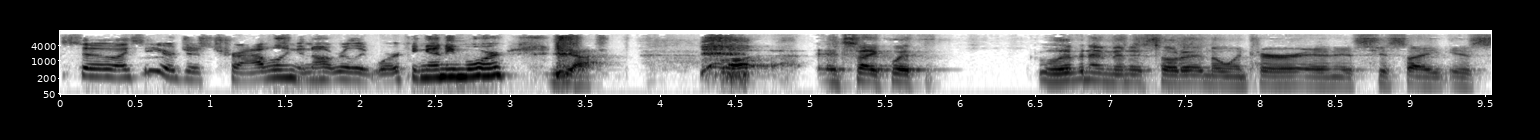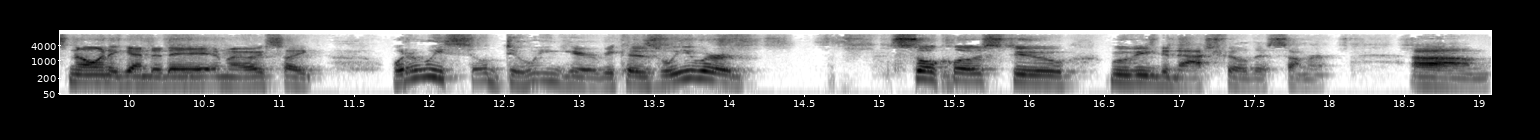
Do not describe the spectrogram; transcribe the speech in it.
So I see you're just traveling and not really working anymore. yeah. Well, it's like with living in Minnesota in the winter, and it's just like it's snowing again today, and my wife's like, "What are we still doing here?" Because we were so close to moving to Nashville this summer, um,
